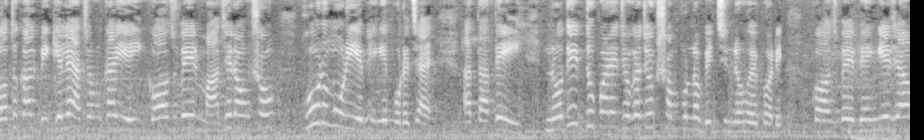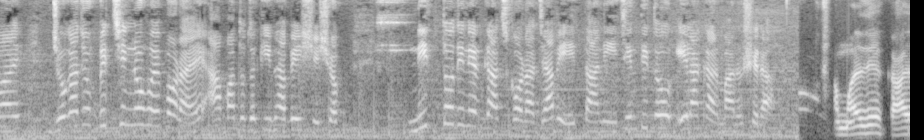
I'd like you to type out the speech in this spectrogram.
গতকাল বিকেলে আচমকাই এই কজওয়ের মাঝের অংশ হুড়মুড়িয়ে ভেঙে পড়ে যায় আর তাতেই নদীর দুপারে যোগাযোগ সম্পূর্ণ বিচ্ছিন্ন হয়ে পড়ে। কজওয়ে ভেঙে যাওয়ায় যোগাযোগ বিচ্ছিন্ন হয়ে পড়ায় আপাতত কীভাবে সেসব নিত্যদিনের কাজ করা যাবে তা নিয়ে চিন্তিত এলাকার মানুষেরা। আমাদের কাজ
